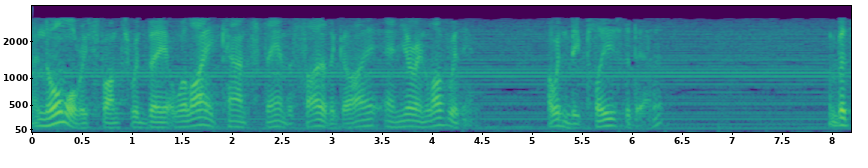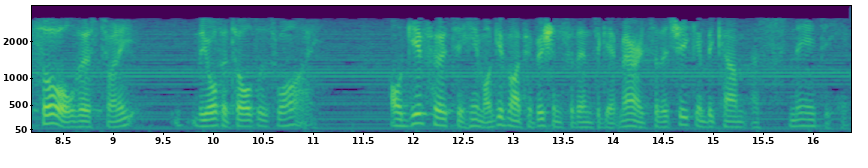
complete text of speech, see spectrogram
A normal response would be, well, I can't stand the sight of the guy and you're in love with him. I wouldn't be pleased about it. But Saul, verse 20, the author tells us why. I'll give her to him, I'll give my permission for them to get married so that she can become a snare to him.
